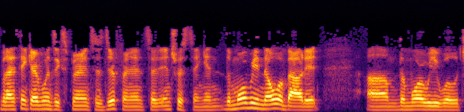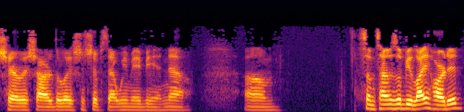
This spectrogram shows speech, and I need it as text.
but I think everyone's experience is different, and it's interesting. And the more we know about it, um, the more we will cherish our relationships that we may be in now. Um, sometimes it'll be lighthearted,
